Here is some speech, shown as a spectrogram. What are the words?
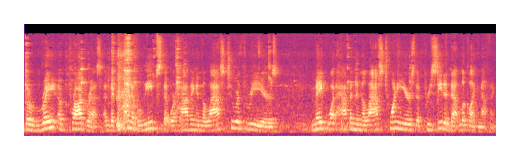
the rate of progress and the kind of leaps that we're having in the last two or three years make what happened in the last 20 years that preceded that look like nothing.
